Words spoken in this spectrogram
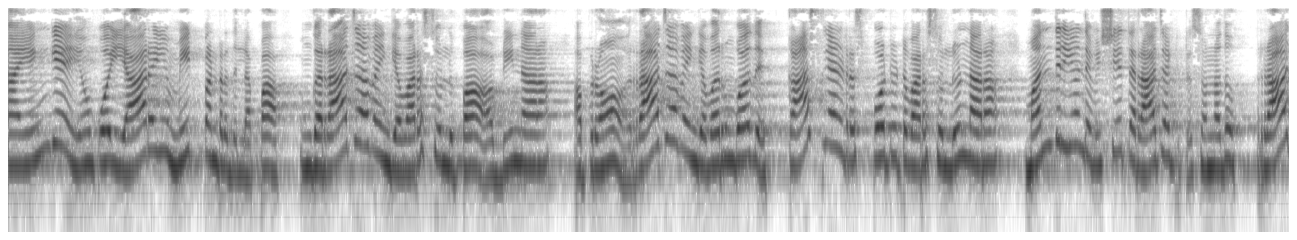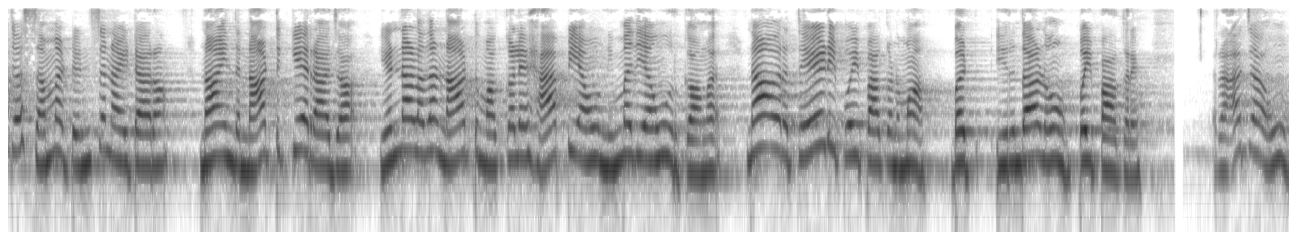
நான் எங்கேயும் போய் யாரையும் மீட் பண்றது இல்லப்பா உங்க ராஜாவை இங்க வர சொல்லுப்பா அப்படின்னாராம். அப்புறம் ராஜாவை இங்க வரும்போது காஸ்ட்லியான ட்ரெஸ் போட்டுட்டு வர சொல்லுன்னாராம். மந்திரியும் இந்த விஷயத்த ராஜா கிட்ட சொன்னதும் ராஜா செம்ம டென்ஷன் ஆயிட்டாராம். நான் இந்த நாட்டுக்கே ராஜா. என்னால் தான் நாட்டு மக்களே ஹாப்பியாகவும் நிம்மதியாகவும் இருக்காங்க. நான் அவரை தேடி போய் பார்க்கணுமா? பட் இருந்தாலும் போய் பார்க்குறேன். ராஜாவும்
